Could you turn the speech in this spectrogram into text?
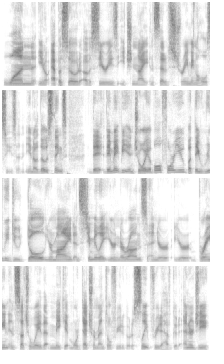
one you know episode of a series each night instead of streaming a whole season. You know those things they, they may be enjoyable for you but they really do dull your mind and stimulate your neurons and your your brain in such a way that make it more detrimental for you to go to sleep for you to have good energy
